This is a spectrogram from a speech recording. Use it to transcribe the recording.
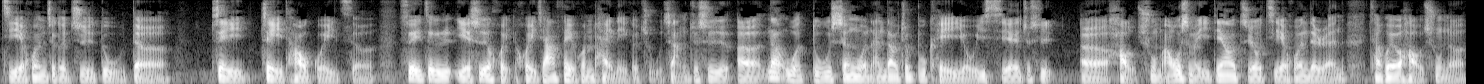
结婚这个制度的这这一套规则，所以这个也是毁毁家废婚派的一个主张，就是呃，那我独生，我难道就不可以有一些就是？呃，好处嘛？为什么一定要只有结婚的人才会有好处呢？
